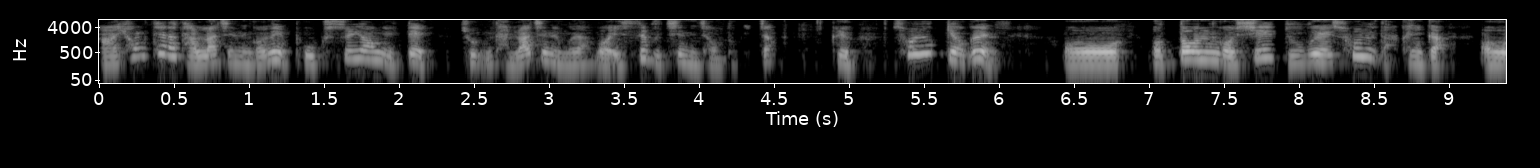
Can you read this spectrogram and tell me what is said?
아 형태가 달라지는 거는 복수형일 때 조금 달라지는구나. 뭐 s 붙이는 정도겠죠. 그리고 소유격은 어, 어떤 것이 누구의 소유다. 그러니까 어,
